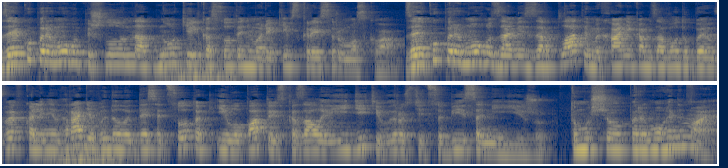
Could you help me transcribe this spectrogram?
За яку перемогу пішло на дно кілька сотень моряків з крейсеру Москва? За яку перемогу замість зарплати механікам заводу БМВ в Калінінграді видали 10 соток і лопатою сказали ідіть і виростіть собі самі їжу, тому що перемоги немає.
